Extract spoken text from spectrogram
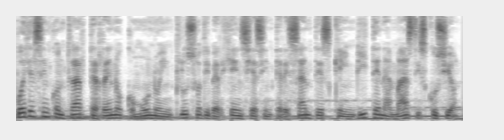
puedes encontrar terreno común o incluso divergencias interesantes que inviten a más discusión.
